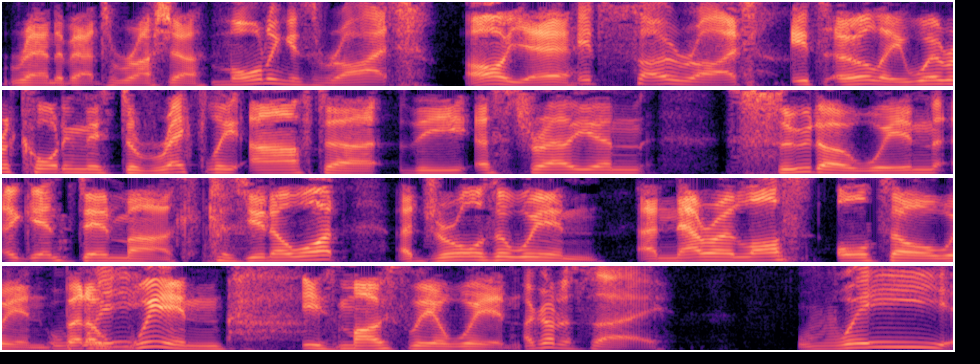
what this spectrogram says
roundabout to Russia. Morning is right. Oh yeah. It's so right. It's early. We're recording this directly after the Australian pseudo win against Denmark. Because you know what? A draw's a win. A narrow loss, also a win. But We- a win is mostly a win. I got to say, we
